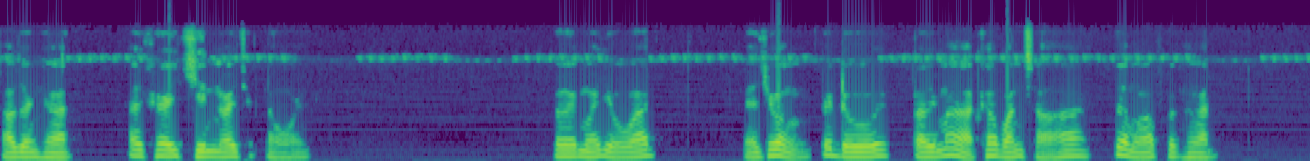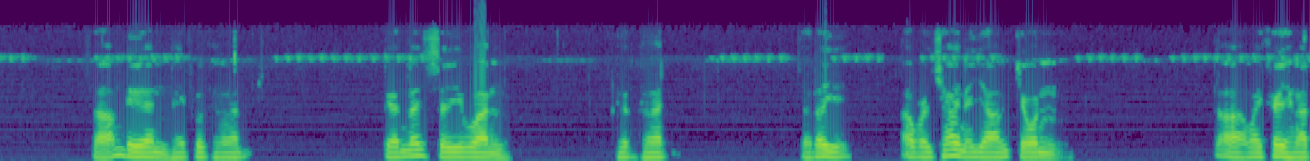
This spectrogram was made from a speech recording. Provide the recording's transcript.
เอาจังหัดให้เคยชินไว้สักหน่อยเคยเหมือนอยู่วัดในช่วงฤดูไตรมาสเข้าพรรษาเพื่อหมอฝึกหัด สามเดือนให้ฝึกหัดเดือนละสี่วันฝึกหัด จะได้เอาไปใช้ในยามจนก็ไม่เคยหัด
